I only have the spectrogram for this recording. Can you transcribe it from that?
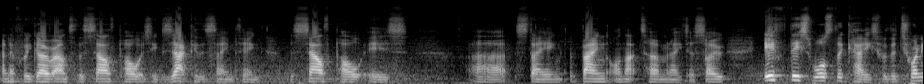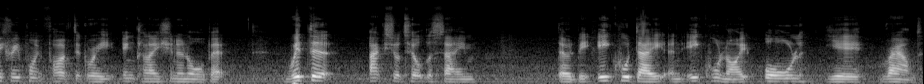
And if we go around to the south pole it's exactly the same thing. The south pole is uh, staying bang on that terminator. So if this was the case with a 23.5 degree inclination in orbit, with the axial tilt the same, there would be equal day and equal night all year round.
